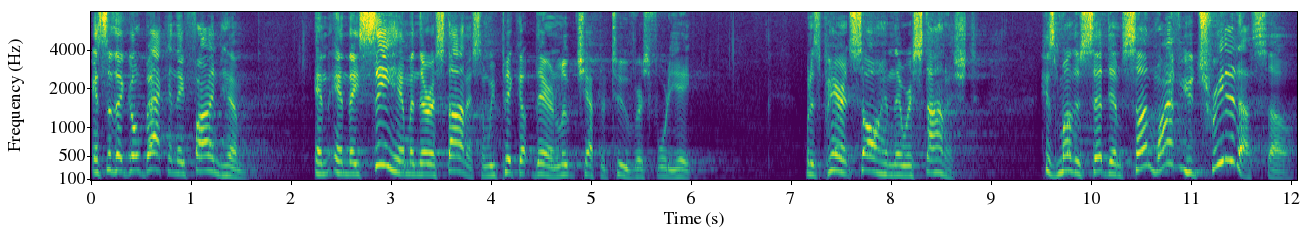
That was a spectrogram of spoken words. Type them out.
And so they go back and they find him. And, and they see him and they're astonished. And we pick up there in Luke chapter 2, verse 48. When his parents saw him, they were astonished. His mother said to him, Son, why have you treated us so?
